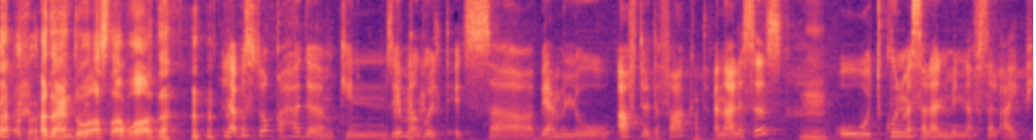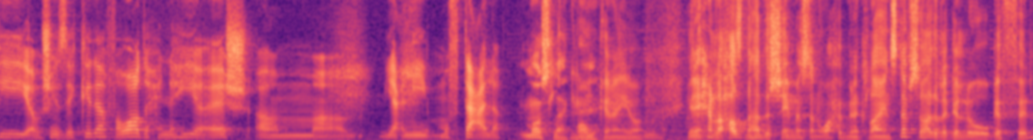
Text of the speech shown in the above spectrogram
هذا عنده واسطة ابغاه ده لا بس أتوقع هذا يمكن زي ما قلت it's بيعملوا after the fact analysis وتكون مثلا من نفس الـ IP أو شيء زي كده فواضح إن هي إيش يعني مفتعلة. most like ممكن أيوه. يعني إحنا لاحظنا هذا الشيء مثلا واحد من الـ clients نفسه هذا اللي قال له قفل.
